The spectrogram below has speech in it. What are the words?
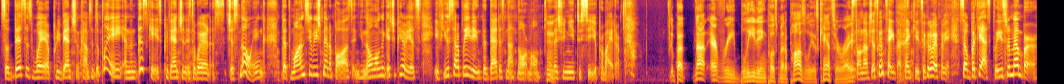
So this is where prevention comes into play. And in this case, prevention is awareness. Just knowing that once you reach menopause and you no longer get your periods, if you start bleeding, that that is not normal hmm. and that you need to see your provider but not every bleeding postmenopausally is cancer, right? So I was just going to take that. Thank you. Took it away from me. So, but yes, please remember,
